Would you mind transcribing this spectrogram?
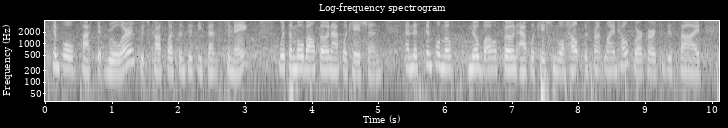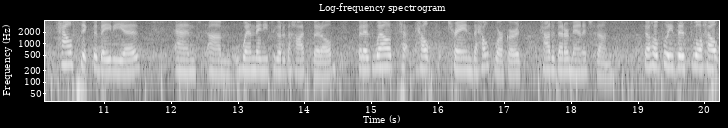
simple plastic ruler, which costs less than 50 cents to make, with a mobile phone application. And this simple mo mobile phone application will help the frontline health worker to decide how sick the baby is and um, when they need to go to the hospital, but as well to help train the health workers how to better manage them. So hopefully this will help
